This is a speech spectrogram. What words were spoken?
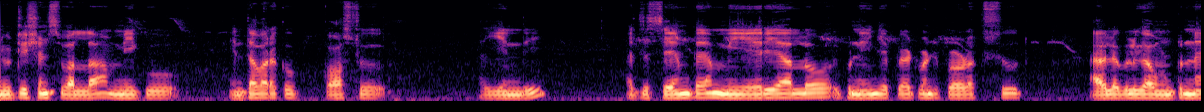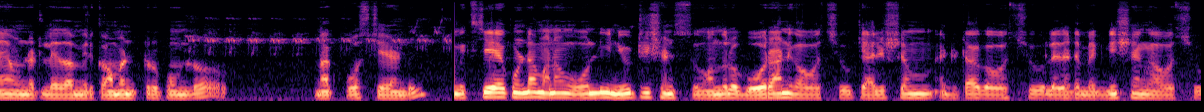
న్యూట్రిషన్స్ వల్ల మీకు ఎంతవరకు కాస్ట్ అయ్యింది. అట్ ద సేమ్ టైం మీ ఏరియాలో ఇప్పుడు నేను చెప్పేటువంటి ప్రోడక్ట్స్ అవైలబుల్గా ఉంటున్నాయా ఉండట్లేదా మీరు కామెంట్ రూపంలో నాకు పోస్ట్ చేయండి. మిక్స్ చేయకుండా మనం ఓన్లీ న్యూట్రిషన్స్ అందులో బోరాన్ కావచ్చు కాల్షియం ఎడిటా కావచ్చు లేదంటే మెగ్నీషియం కావచ్చు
